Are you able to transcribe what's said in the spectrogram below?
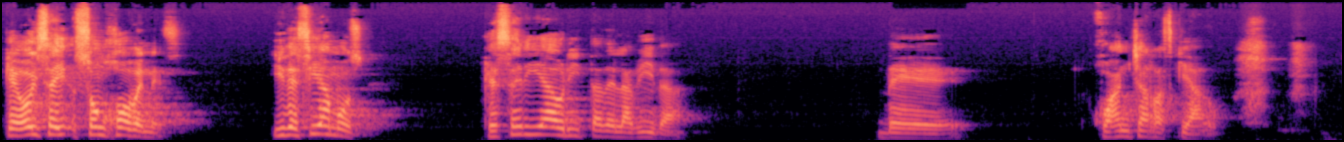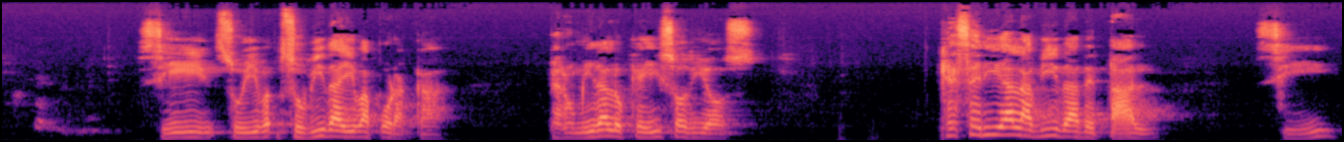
que hoy son jóvenes. Y decíamos, ¿qué sería ahorita de la vida de Juan Charrasqueado? Sí, su, su vida iba por acá. Pero mira lo que hizo Dios. ¿Qué sería la vida de tal? Sí,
